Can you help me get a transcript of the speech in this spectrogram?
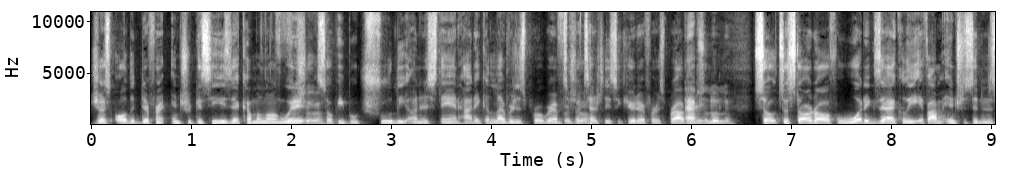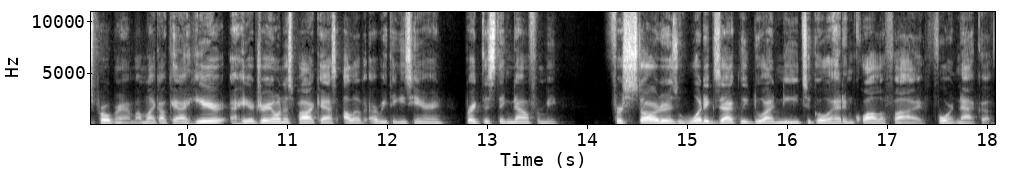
just all the different intricacies that come along with For it, so people truly understand how they can leverage this program to sure. potentially secure their first property. Absolutely. So to start off, what exactly? If I'm interested in this program, I'm like, okay, I hear, I hear Dre on this podcast. I love everything he's hearing. Break this thing down for me. For starters, what exactly do I need to go ahead and qualify for NACA?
